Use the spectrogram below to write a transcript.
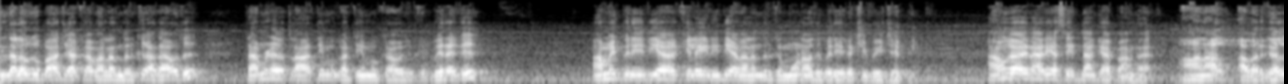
இந்த அளவுக்கு பாஜக வளர்ந்துருக்கு. அதாவது தமிழகத்தில் அதிமுக திமுகவுக்கு பிறகு அமைப்பு ரீதியாக கிளை ரீதியாக வளர்ந்துருக்க மூணாவது பெரிய கட்சி பிஜேபி அவங்க நிறையா சீட் தான் கேட்பாங்க. ஆனால் அவர்கள்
